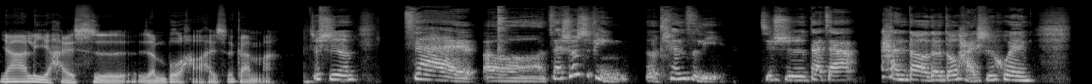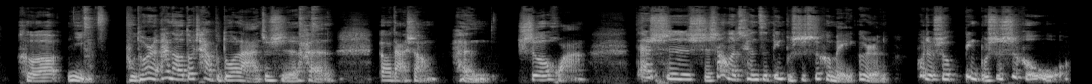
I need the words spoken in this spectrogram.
压力还是人不好还是干嘛？就是。在呃，在奢侈品的圈子里，其实大家看到的都还是会和你普通人看到的都差不多啦，就是很高大上、很奢华。但是时尚的圈子并不是适合每一个人，或者说并不是适合我。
